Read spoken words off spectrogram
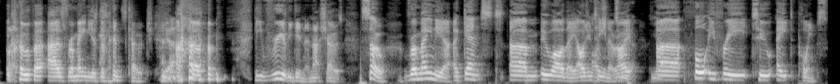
took over as Romania's defence coach. Yeah. Um, he really didn't, and that shows. So, Romania against um, who are they? Argentina, Argentina, right? yeah. Uh, Forty-three to eight points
